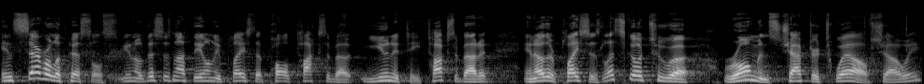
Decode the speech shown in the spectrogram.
in several epistles. You know, this is not the only place that Paul talks about unity, he talks about it in other places. Let's go to uh, Romans chapter 12, shall we?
